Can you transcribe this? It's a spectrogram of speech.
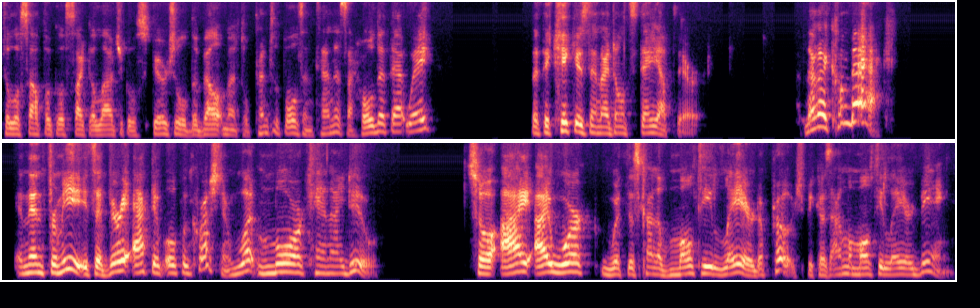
philosophical, psychological, spiritual, developmental principles and tenets. I hold it that way. But the kick is then I don't stay up there. Then I come back. And then for me, it's a very active, open question. What more can I do? So I, I work with this kind of multi layered approach because I'm a multi layered being.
